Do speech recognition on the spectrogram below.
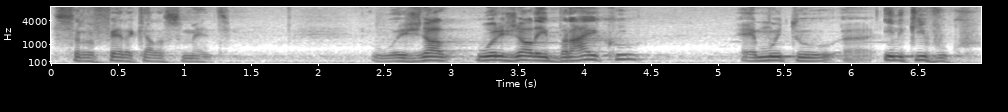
se refere àquela semente. O original, o original hebraico é muito uh, inequívoco,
